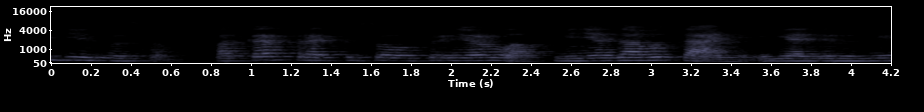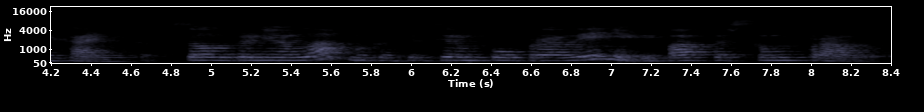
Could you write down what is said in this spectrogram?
бизнеса. Подкаст проекта Solopreneur Lab. Меня зовут Таня, и я один из механиков. В Solopreneur Lab мы консультируем по управлению и по авторскому праву.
